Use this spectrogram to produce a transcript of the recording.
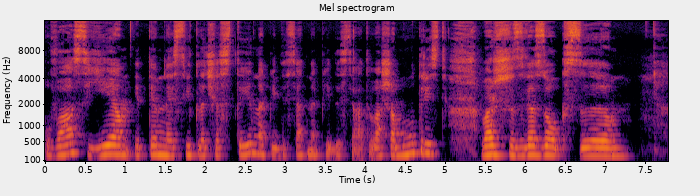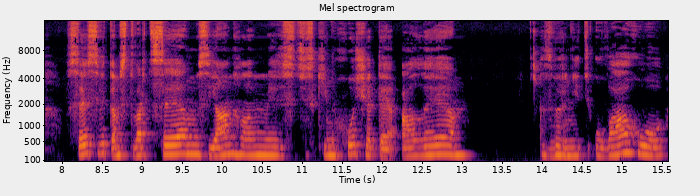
у вас є і темна і світла частина 50 на 50. Ваша мудрість, ваш зв'язок з е, Всесвітом, з Творцем, з янголами, з з ким хочете, але зверніть увагу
